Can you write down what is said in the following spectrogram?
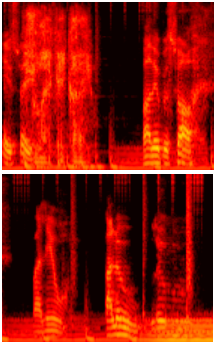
É isso aí. Deixa o like aí, caralho. Valeu, pessoal. Valeu. Falou. Falou.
